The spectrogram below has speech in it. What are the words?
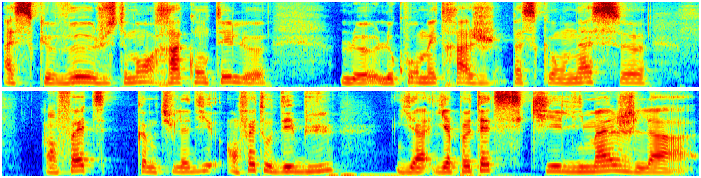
à ce que veut justement raconter le, le, le court métrage parce qu'on a ce... En fait, comme tu l'as dit, en fait au début, il y a, y a peut-être ce qui est l'image la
